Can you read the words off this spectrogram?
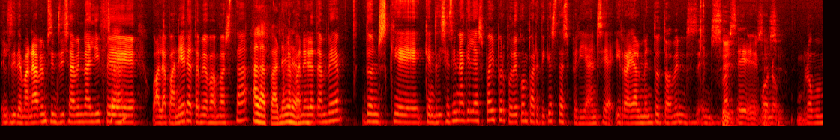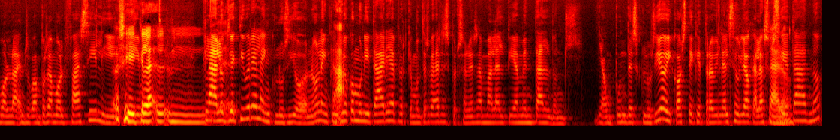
els hi demanàvem si ens deixaven anar allí fer, sí. o a la Panera també vam estar, a la Panera, a la Panera també, doncs que, que ens deixessin aquell espai per poder compartir aquesta experiència i realment tothom ens, ens sí, va ser, sí, bueno, sí. No, molt, ens ho van posar molt fàcil i, o sigui, i clar, mm, clar l'objectiu era la inclusió, no? la inclusió ah. comunitària perquè moltes vegades les persones amb malaltia mental doncs, hi ha un punt d'exclusió i costa que trobin el seu lloc a la societat, claro. no?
